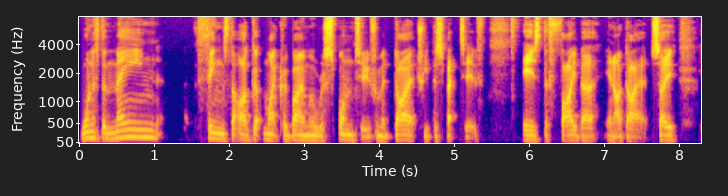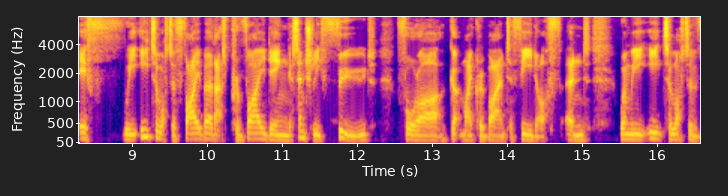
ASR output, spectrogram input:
one of the main things that our gut microbiome will respond to from a dietary perspective is the fiber in our diet. So, if we eat a lot of fiber, that's providing essentially food for our gut microbiome to feed off. And when we eat a lot of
